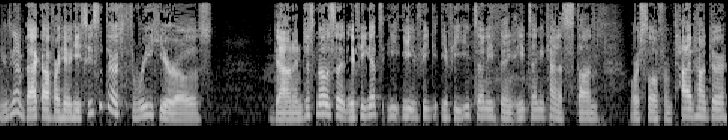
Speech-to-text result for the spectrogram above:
He's going to back off right here. He sees that there are three heroes down, and just knows that if he gets if he if he eats anything, eats any kind of stun or slow from Tidehunter,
